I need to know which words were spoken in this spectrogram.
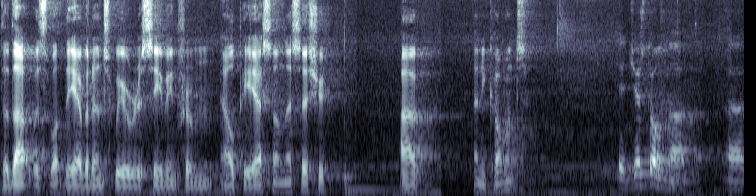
that that was what the evidence we were receiving from LPS on this issue. Uh, any comments? Yeah, just on that, uh,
